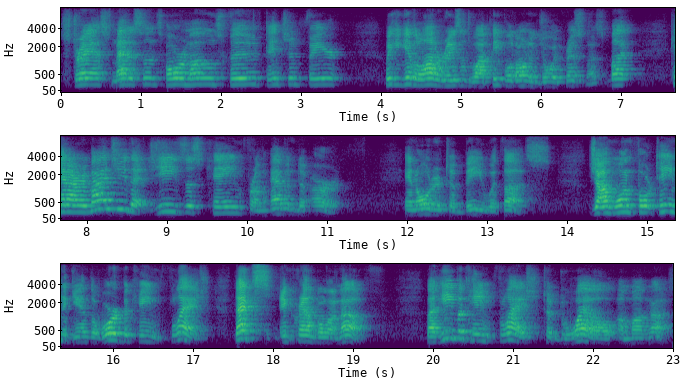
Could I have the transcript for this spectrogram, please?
stress, medicines, hormones, food, tension, fear. We can give a lot of reasons why people don't enjoy Christmas. But can I remind you that Jesus came from heaven to earth in order to be with us? John 1.14 again, the Word became flesh. That's incredible enough. But he became flesh to dwell among us,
